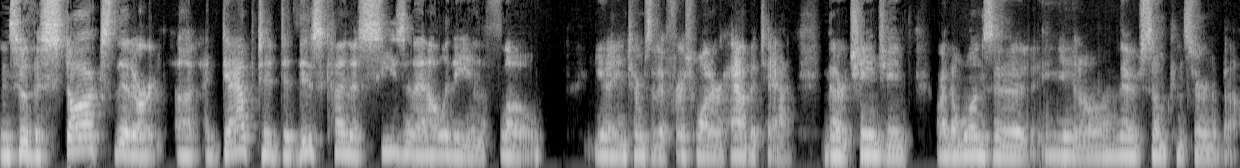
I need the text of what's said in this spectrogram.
And so the stocks that are uh, adapted to this kind of seasonality in the flow, you know, in terms of their freshwater habitat that are changing are the ones that, you know, there's some concern about.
